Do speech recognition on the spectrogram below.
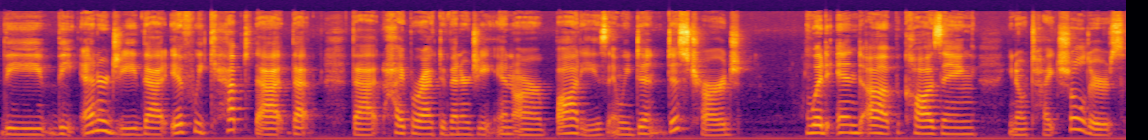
the the energy that if we kept that that that hyperactive energy in our bodies and we didn't discharge would end up causing you know tight shoulders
